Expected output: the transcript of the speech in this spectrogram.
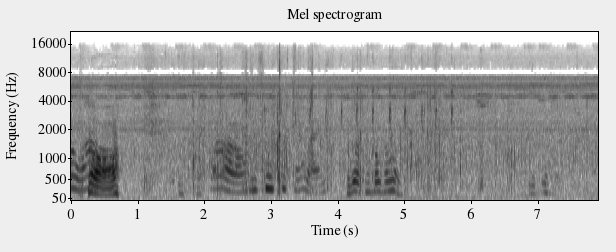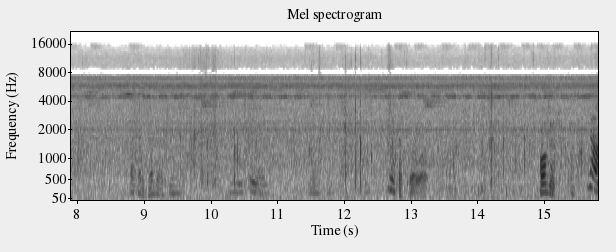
Oh, wow. Aw. Wow. This seems too paralyzed. Look at that one. Hold it. No.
